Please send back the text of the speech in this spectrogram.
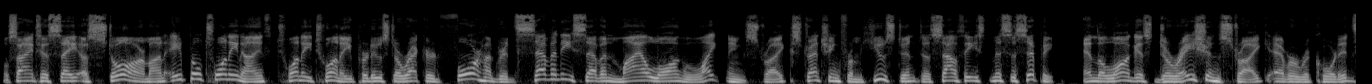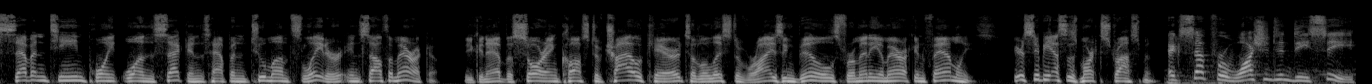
Well, scientists say a storm on April 29, 2020, produced a record 477 mile long lightning strike stretching from Houston to southeast Mississippi. And the longest duration strike ever recorded, 17.1 seconds, happened two months later in South America. You can add the soaring cost of childcare to the list of rising bills for many American families. Here's CBS's Mark Strassmann. Except for Washington, D.C.,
